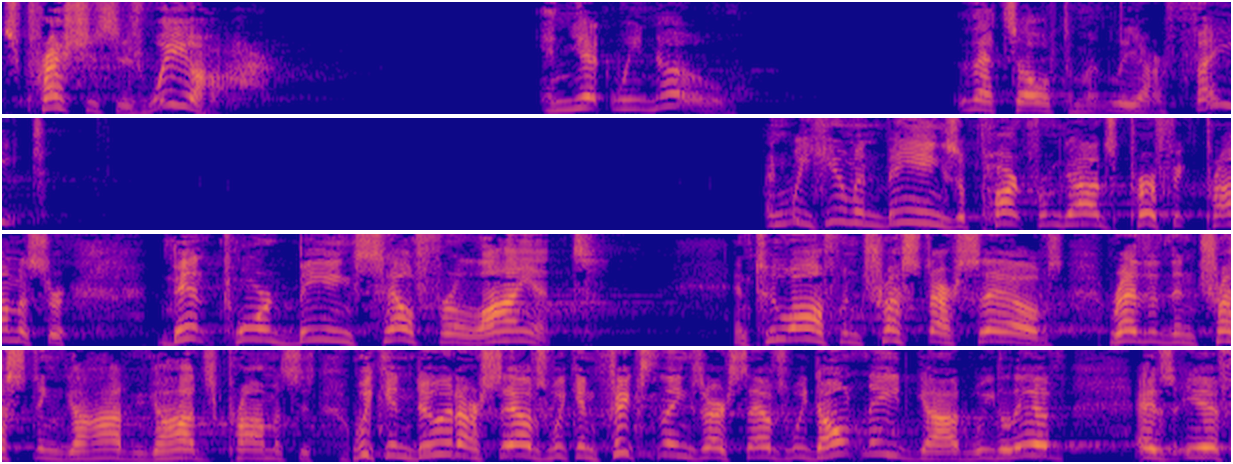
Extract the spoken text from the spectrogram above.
as precious as we are? And yet we know that's ultimately our fate. And we human beings, apart from God's perfect promise, are bent toward being self reliant and too often trust ourselves rather than trusting God and God's promises. We can do it ourselves, we can fix things ourselves. We don't need God. We live as if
